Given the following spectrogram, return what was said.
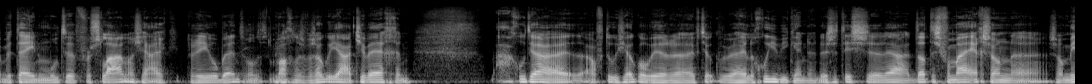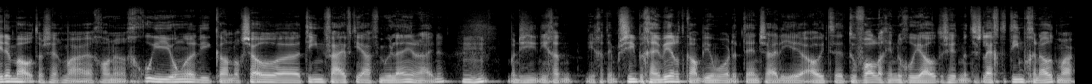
meteen moeten verslaan als je eigenlijk reëel bent. Want Magnus was ook een jaartje weg. En, maar goed, ja, af en toe is hij ook wel weer, eh, heeft hij ook weer hele goede weekenden. Dus het is, eh, ja, dat is voor mij echt zo'n eh, zo'n middenmotor, zeg maar. Gewoon een goede jongen, die kan nog zo eh 10, 15 jaar Formule 1 rijden. Mhm. Maar die, die, gaat, die gaat in principe geen wereldkampioen worden, tenzij die eh, ooit eh, toevallig in de goede auto zit met een slechte teamgenoot. Maar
